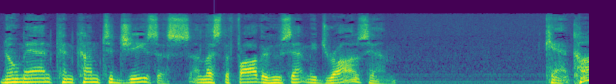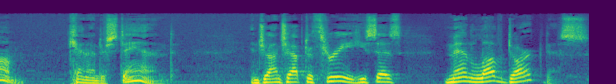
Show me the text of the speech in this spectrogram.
No man can come to Jesus unless the Father who sent me draws him. Can't come can't understand. In John chapter 3, he says, Men love darkness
